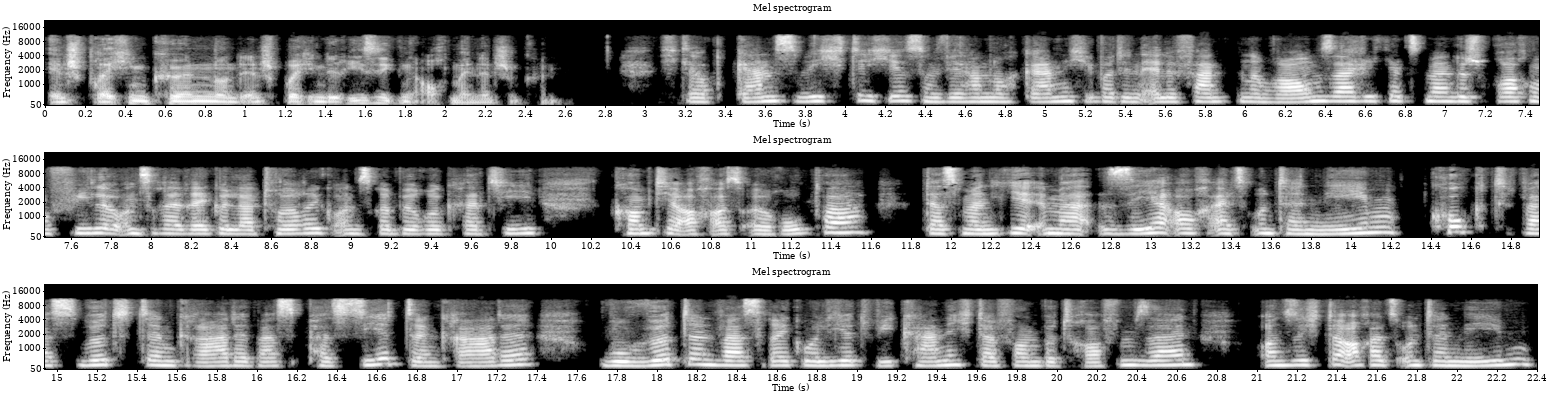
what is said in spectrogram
entsprechen können und entsprechende Risiken auch managen können. Ich glaube, ganz wichtig ist, und wir haben noch gar nicht über den Elefanten im Raum, sage ich jetzt mal, gesprochen, viele unserer Regulatorik, unsere Bürokratie kommt ja auch aus Europa, dass man hier immer sehr auch als Unternehmen guckt, was wird denn gerade, was passiert denn gerade, wo wird denn was reguliert, wie kann ich davon betroffen sein und sich da auch als Unternehmen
